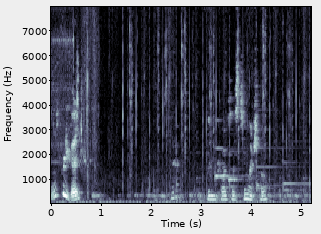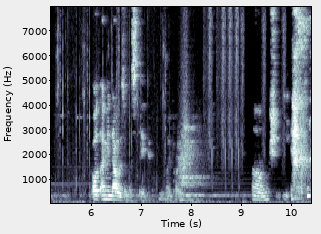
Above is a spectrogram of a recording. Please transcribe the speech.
It was pretty good. Didn't cost us too much though. Oh, I mean that was a mistake on my part. Um, we should eat.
